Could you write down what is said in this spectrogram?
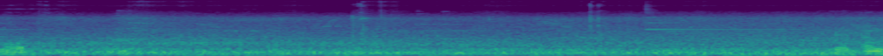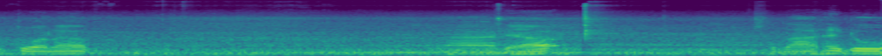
หมดเปลี่ยนทั้งตัวนะครับเดี๋ยวสตาร์ทให้ดู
